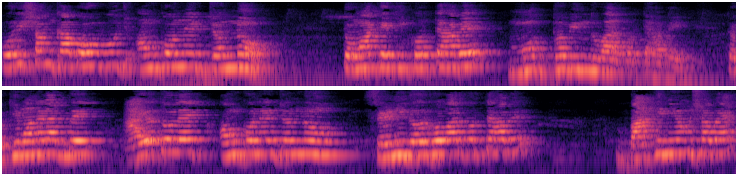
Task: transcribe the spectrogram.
পরিসংখ্যা বহুভুজ অঙ্কনের জন্য তোমাকে কি করতে হবে? মধ্যবিন্দু বার করতে হবে। তো কি মনে রাখবে? আয়তলেখ অঙ্কনের জন্য শ্রেণি দৈর্ঘ্য বার করতে হবে। বাকি নিয়ম সব এক।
